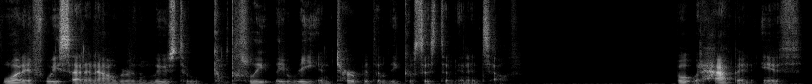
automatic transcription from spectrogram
What if we set an algorithm loose to completely reinterpret the legal system in itself? What would happen if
